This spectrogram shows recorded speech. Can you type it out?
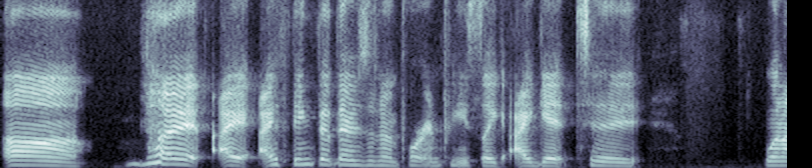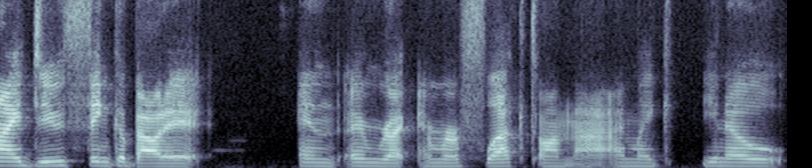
Um but I I think that there's an important piece like I get to when I do think about it and and, re- and reflect on that, I'm like, you know,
